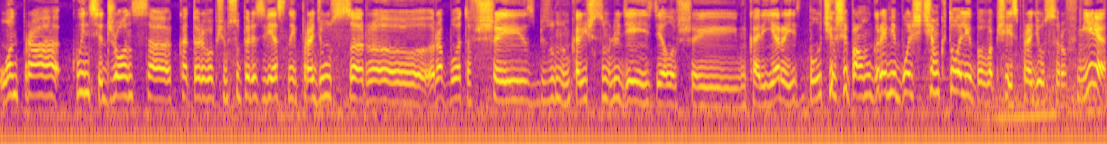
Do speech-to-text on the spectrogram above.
он про Куинси Джонса, который, в общем, суперизвестный продюсер, э, работавший с безумным количеством людей, сделавший им карьеры, получивший, по-моему, Грэмми больше, чем кто-либо вообще из продюсеров в мире.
